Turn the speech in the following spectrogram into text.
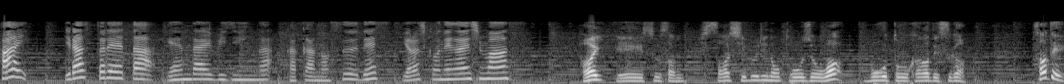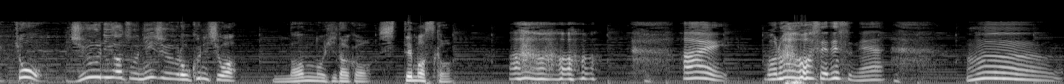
はい。イラストレーター、現代美人画画家のスーです。よろしくお願いします。はい、えー、スーさん、久しぶりの登場は冒頭からですが、さて、今日、12月26日は何の日だか知ってますか？あー はい。語呂合わせですね。うーん。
